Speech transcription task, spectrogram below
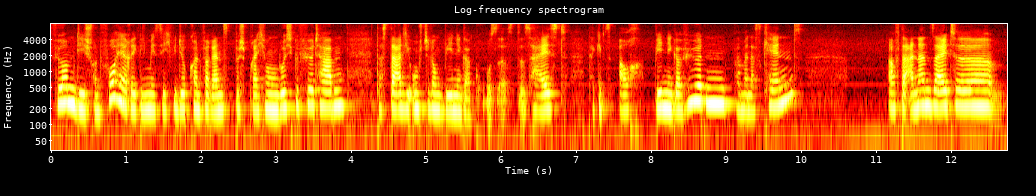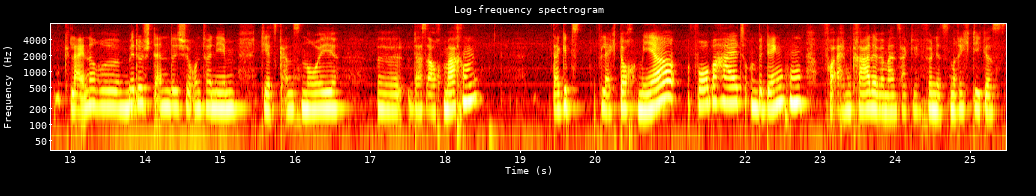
Firmen, die schon vorher regelmäßig Videokonferenzbesprechungen durchgeführt haben, dass da die Umstellung weniger groß ist. Das heißt, da gibt es auch weniger Hürden, weil man das kennt. Auf der anderen Seite kleinere mittelständische Unternehmen, die jetzt ganz neu äh, das auch machen. Da gibt es vielleicht doch mehr Vorbehalt und Bedenken, vor allem gerade wenn man sagt, wir führen jetzt ein richtiges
